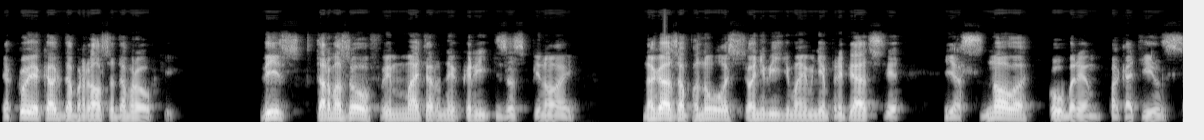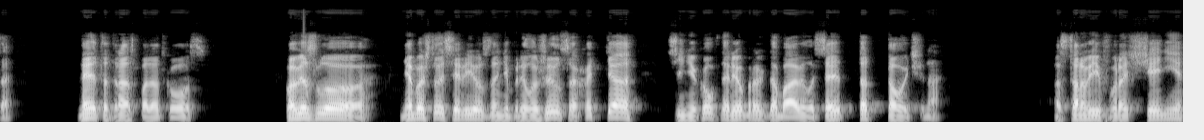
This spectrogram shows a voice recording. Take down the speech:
я кое-как добрался до бровки. Визг тормозов и матерные крики за спиной. Нога запнулась о невидимое мне препятствие, и я снова кубарем покатился. На этот раз под откос. Повезло, ни обо что серьезно не приложился, хотя синяков на ребрах добавилось, это точно. Остановив вращение,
